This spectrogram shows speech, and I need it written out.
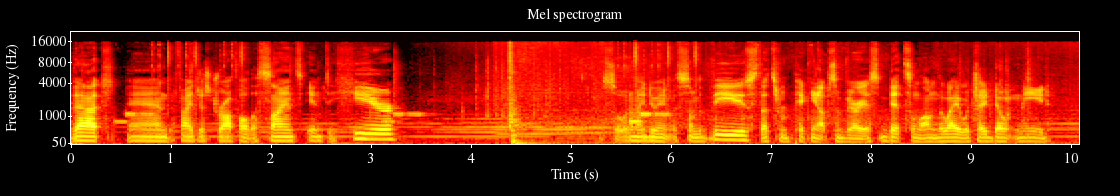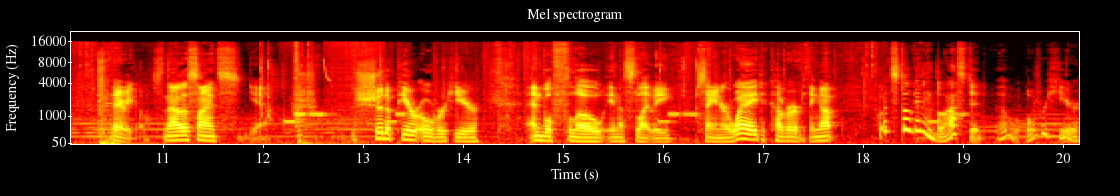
That, and if I just drop all the science into here. So what am I doing with some of these? That's from picking up some various bits along the way, which I don't need. There we go. So now the science, yeah, should appear over here and will flow in a slightly saner way to cover everything up. But it's still getting blasted. Oh, over here.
